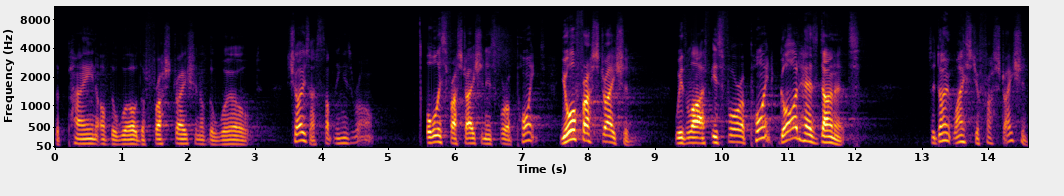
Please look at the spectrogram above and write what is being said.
the pain of the world, the frustration of the world, shows us something is wrong. All this frustration is for a point. Your frustration with life is for a point. God has done it. So don't waste your frustration.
